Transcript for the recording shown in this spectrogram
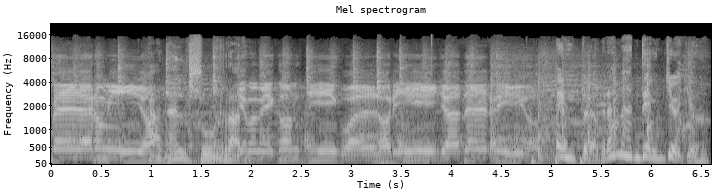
velero mío, Canal Sur Radio. llévame contigo a la orilla del río. El programa del Yoyo.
